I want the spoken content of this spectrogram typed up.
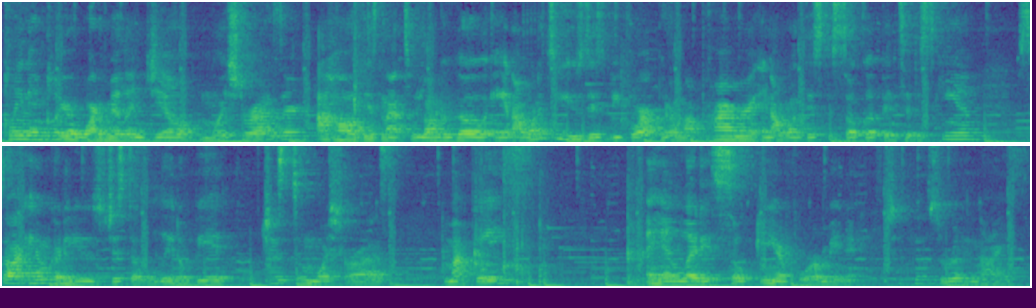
clean and clear watermelon gel moisturizer i hauled this not too long ago and i wanted to use this before i put on my primer and i want this to soak up into the skin so I am going to use just a little bit just to moisturize my face and let it soak in for a minute. She feels really nice.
